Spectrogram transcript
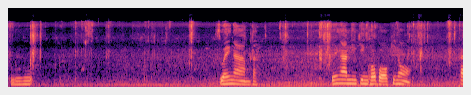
ธุสวยงามค่ะ วยงามจริง ๆ ขอบอกพี่น้อง ใคร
